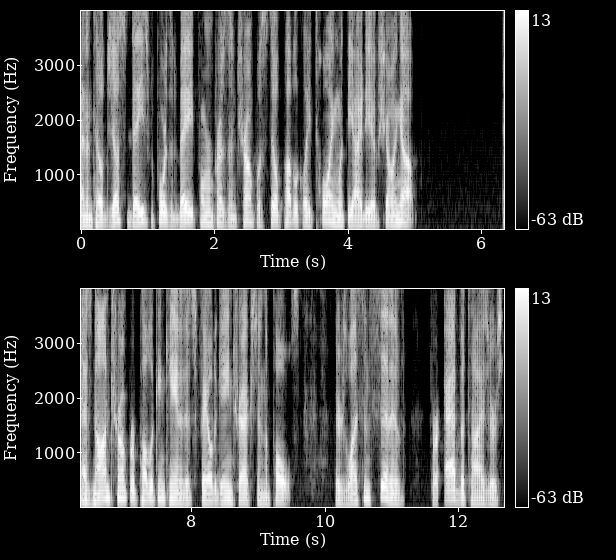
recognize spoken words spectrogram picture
And until just days before the debate, former President Trump was still publicly toying with the idea of showing up. As non Trump Republican candidates fail to gain traction in the polls, there's less incentive for advertisers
